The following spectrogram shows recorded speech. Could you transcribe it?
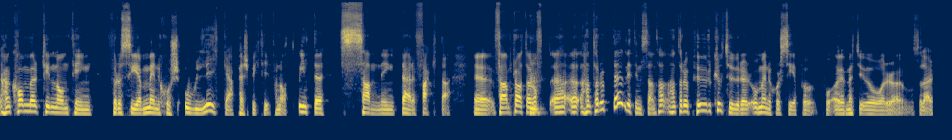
han kommer till någonting för att se människors olika perspektiv på något och inte sanning, det här är fakta. Eh, för han, pratar Mm. ofta, eh, han tar upp det lite intressant, han, han tar upp hur kulturer och människor ser på, på eh, meteorer och sådär.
